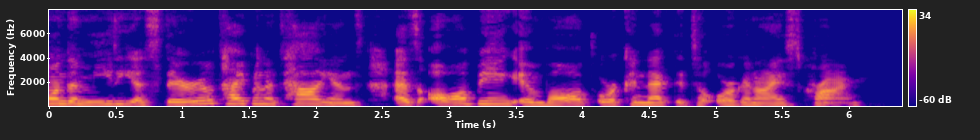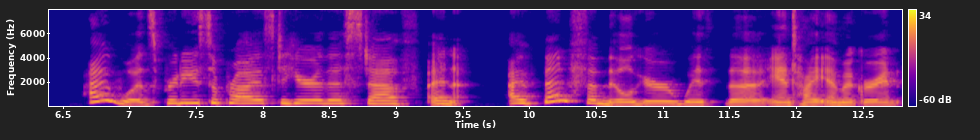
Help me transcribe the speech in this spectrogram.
on the media stereotyping Italians as all being involved or connected to organized crime? I was pretty surprised to hear this stuff. And I've been familiar with the anti immigrant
